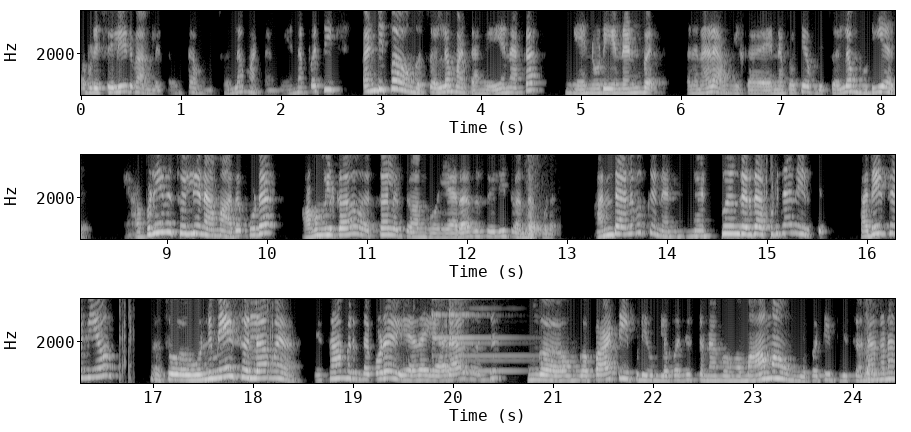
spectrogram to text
அப்படி சொல்லிடுவாங்களே தவிர்த்து அவங்க சொல்ல மாட்டாங்க. என்னை பத்தி கண்டிப்பா அவங்க சொல்ல மாட்டாங்க. ஏன்னாக்கா இங்க என்னுடைய நண்பர். அதனால அவங்களுக்கு என்னை பத்தி அப்படி சொல்ல முடியாது. அப்படின்னு சொல்லி நாம அதை கூட அவங்களுக்காக வக்காலத்து வாங்குவோம். யாராவது சொல்லிட்டு வந்தா கூட. அந்த அளவுக்கு நட்புங்கிறது அப்படித்தானே இருக்கு. அதே சமயம் சோ ஒண்ணுமே சொல்லாம பேசாம இருந்தா கூட யாராவது வந்து உங்க உங்க பாட்டி இப்படி உங்களை பத்தி சொன்னாங்க உங்க மாமா உங்களை பத்தி இப்படி சொன்னாங்கன்னா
